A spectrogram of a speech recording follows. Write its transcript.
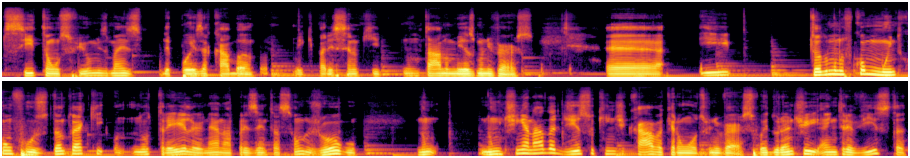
citam os filmes, mas depois acaba meio que parecendo que não tá no mesmo universo. É, e todo mundo ficou muito confuso. Tanto é que no trailer, né, na apresentação do jogo, não, não tinha nada disso que indicava que era um outro universo. Foi durante a entrevista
